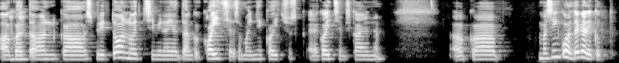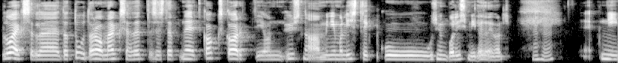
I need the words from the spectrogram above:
aga mm. -hmm. ta on ka spirituaalne otsimine ja ta on ka kaitse, sa mainisid kaitsus, kaitsemist ka enne. Aga ma siinkohal tegelikult loeks selle tattoo taro märksõnad ette, sest et need kaks kaarti on üsna minimalistliku sümbolismiga seekord. Mm -hmm. nii,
